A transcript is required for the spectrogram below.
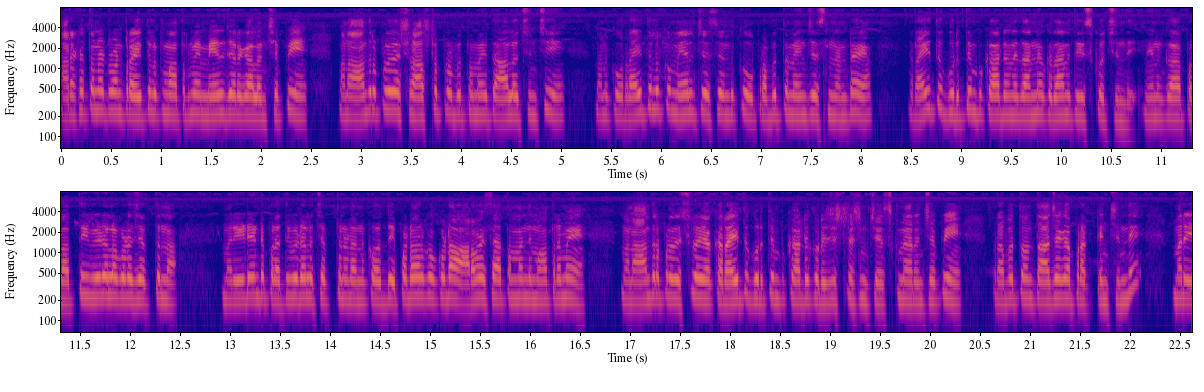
అర్హత ఉన్నటువంటి రైతులకు మాత్రమే మేలు జరగాలని చెప్పి మన ఆంధ్రప్రదేశ్ రాష్ట్ర ప్రభుత్వం అయితే ఆలోచించి మనకు రైతులకు మేలు చేసేందుకు ప్రభుత్వం ఏం చేసిందంటే రైతు గుర్తింపు కార్డు అనే దాన్ని ఒకదాన్ని తీసుకొచ్చింది. నేను ప్రతి వీడియోలో కూడా చెప్తున్నా. మరి ఈడేంటి ప్రతి వీడియోలో చెప్తున్నాడు అనుకోవద్దు. ఇప్పటివరకు కూడా అరవై శాతం మంది మాత్రమే మన ఆంధ్రప్రదేశ్లో యొక్క రైతు గుర్తింపు కార్డుకు రిజిస్ట్రేషన్ చేసుకున్నారని చెప్పి ప్రభుత్వం తాజాగా ప్రకటించింది. మరి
